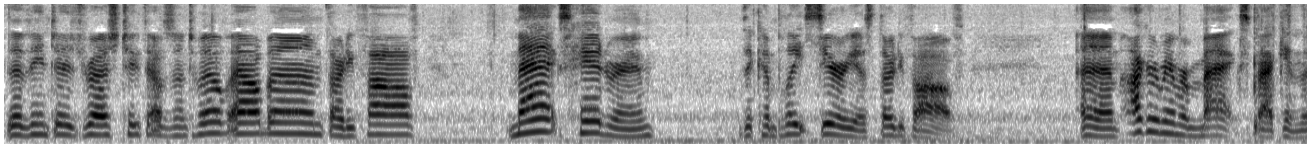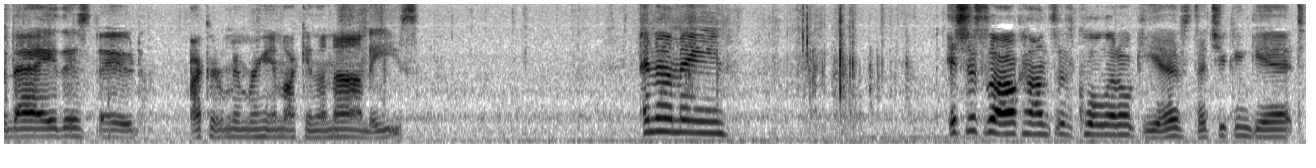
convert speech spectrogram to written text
The vintage Rush 2012 album, 35. Max Headroom, the complete series, 35. Um, I can remember Max back in the day. This dude, I can remember him like in the 90s. And I mean, it's just all kinds of cool little gifts that you can get.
